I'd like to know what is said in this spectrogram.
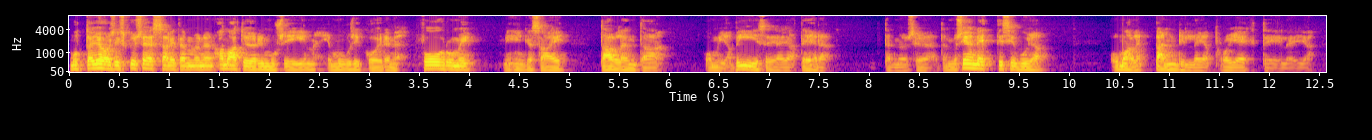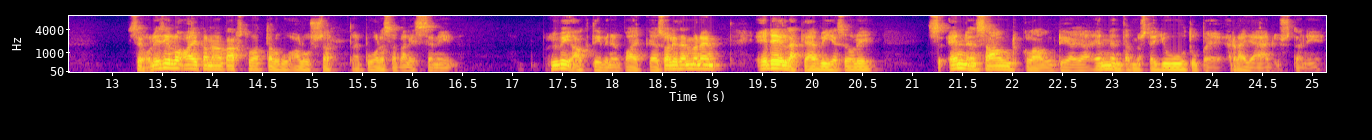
Mutta joo, siis kyseessä oli tämmöinen amatöörimusiikin ja muusikoiden foorumi, mihinkä sai tallentaa omia biisejä ja tehdä tämmöisiä, tämmöisiä nettisivuja omalle bändille ja projekteille. Ja se oli silloin aikanaan 2000-luvun alussa tai puolessa välissä niin hyvin aktiivinen paikka. Ja se oli tämmöinen edelläkävijä, se oli ennen SoundCloudia ja ennen tämmöistä YouTube-räjähdystä, niin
